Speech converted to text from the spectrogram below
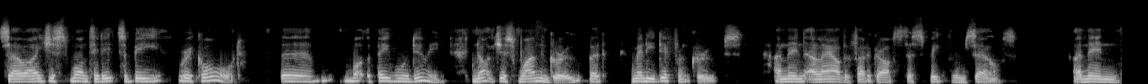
So I just wanted it to be record the, what the people were doing, not just one group, but many different groups and then allow the photographs to speak for themselves. And then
